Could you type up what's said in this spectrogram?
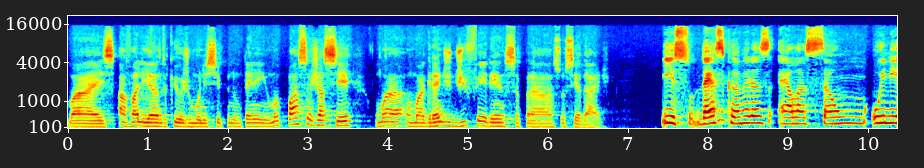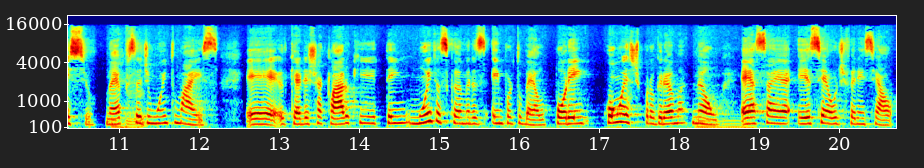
Mas avaliando que hoje o município não tem nenhuma, passa já a ser uma, uma grande diferença para a sociedade. Isso, 10 câmeras, elas são o início, né? Uhum. Precisa de muito mais. É, quero deixar claro que tem muitas câmeras em Porto Belo, porém, com este programa, não. Uhum. Essa é, esse é o diferencial.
